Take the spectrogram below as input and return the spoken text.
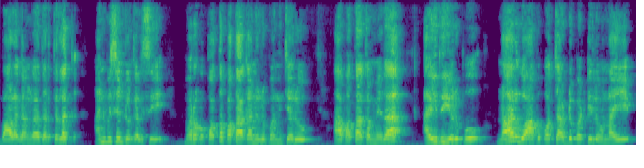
బాలగంగాధర్ తిలక్ అన్బిసెంట్లు కలిసి మరొక కొత్త పతాకాన్ని రూపొందించారు. ఆ పతాకం మీద ఐదు ఎరుపు నాలుగు ఆకుపచ్చ అడ్డుపట్టీలు ఉన్నాయి.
